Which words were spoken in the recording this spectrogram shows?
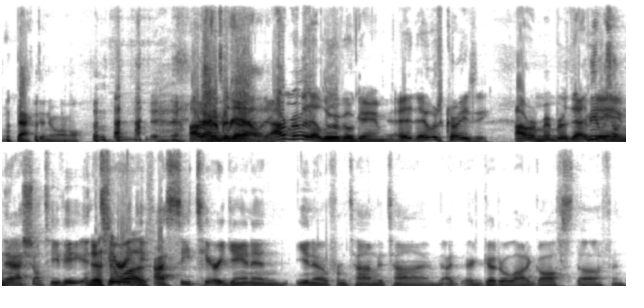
back to normal. I remember that. I remember that Louisville game. It, it was crazy. I remember that I mean, game. it was on national TV. And Yes, it Terry, was. I see Terry Gannon, you know, from time to time. I, I go to a lot of golf stuff, and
